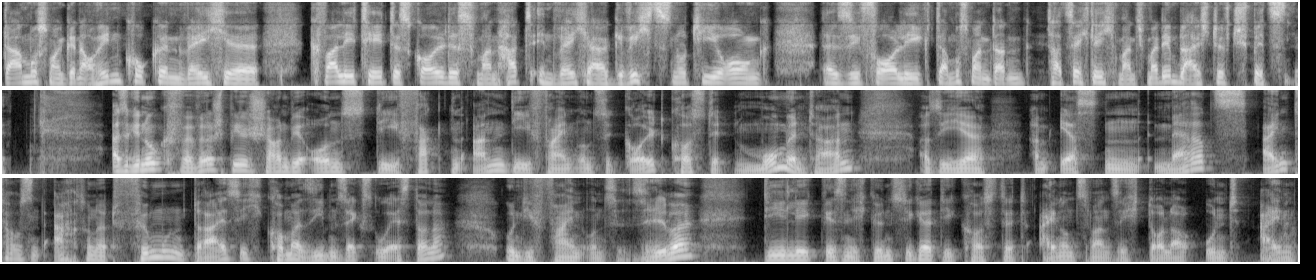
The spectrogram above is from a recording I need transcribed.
Da muss man genau hingucken, welche Qualität des Goldes man hat, in welcher Gewichtsnotierung äh, sie vorliegt. Da muss man dann tatsächlich manchmal den Bleistift spitzen. Also genug Verwirrspiel, schauen wir uns die Fakten an. Die Feinunze Gold kostet momentan, also hier am 1. März 1835,76 US-Dollar und die Feinunze Silber, die liegt wesentlich günstiger, die kostet 21 Dollar und 1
